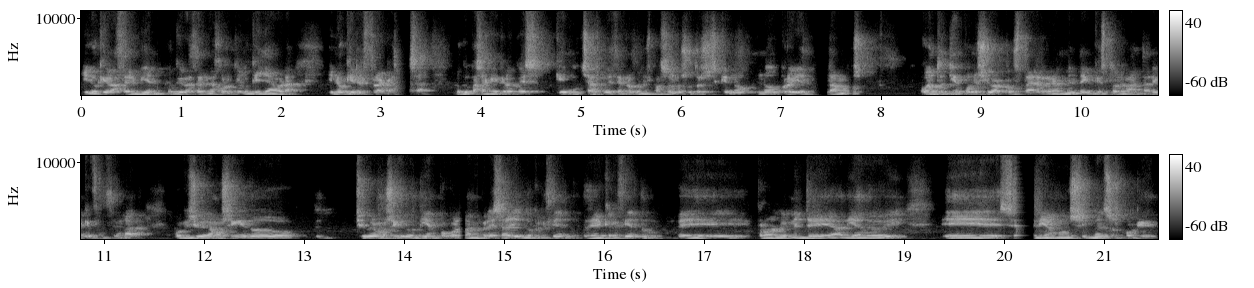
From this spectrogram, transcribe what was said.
y lo quiero hacer bien, lo quiero hacer mejor que lo que hay ahora y no quieres fracasar. Lo que pasa que creo que es que muchas veces lo que nos pasó a nosotros es que no, no proyectamos cuánto tiempo nos iba a costar realmente en que esto levantara y que funcionara. Porque si hubiéramos seguido si hubiéramos seguido tiempo con la empresa, yendo creciendo, eh, creciendo eh, probablemente a día de hoy eh, seríamos inmensos porque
